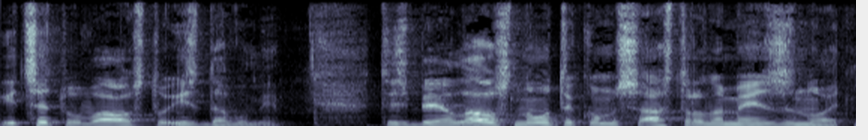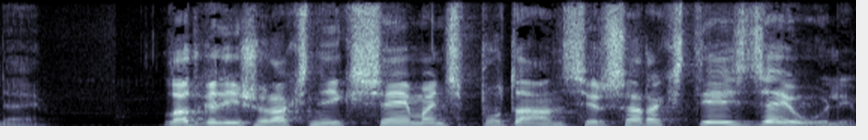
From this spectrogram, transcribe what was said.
un citu valstu izdevumi. Tas bija liels notikums astronomijas zinātnē. Latviešu rakstnieks Sēmaņš Putāns ir sarakstījis dzējūli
